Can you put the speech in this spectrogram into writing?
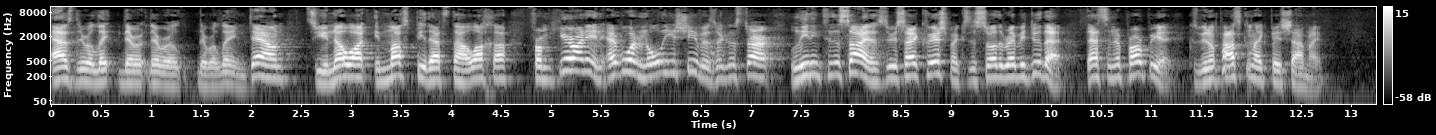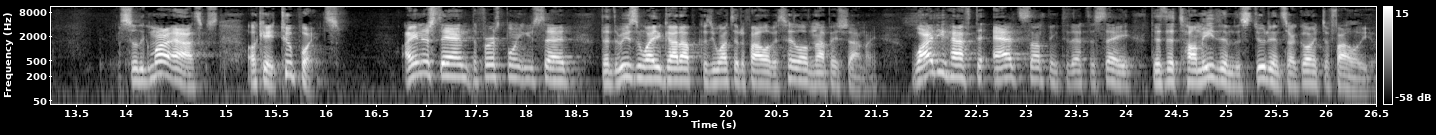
as they were, la- they, were, they, were, they were laying down. So you know what? It must be that's the halacha. From here on in, everyone in all the yeshivas are going to start leaning to the side as they recite Kriyashma because they saw the Rebbe do that. That's inappropriate because we don't pass like Beis. So the Gemara asks, okay, two points. I understand the first point you said that the reason why you got up because you wanted to follow Beis Hillel, not Beis. Why do you have to add something to that to say that the Talmidim, the students, are going to follow you?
